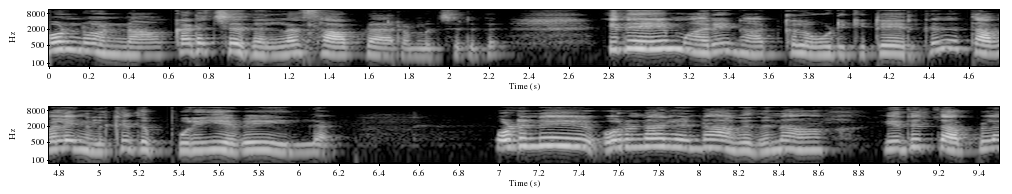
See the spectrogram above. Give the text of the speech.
ஒன்று ஒன்றா கிடைச்சதெல்லாம் சாப்பிட ஆரம்பிச்சிடுது. இதே மாதிரி நாட்கள் ஓடிக்கிட்டே இருக்குது இந்த தவளைங்களுக்கு இது புரியவே இல்லை உடனே ஒரு நாள் என்ன ஆகுதுன்னா, எதிர்த்தாப்புல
